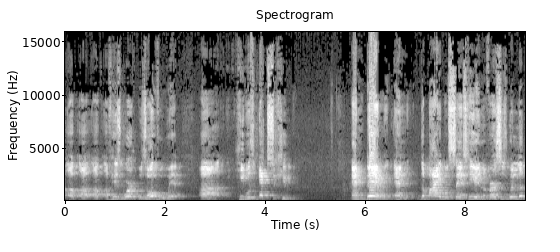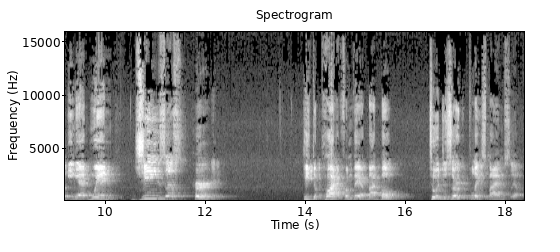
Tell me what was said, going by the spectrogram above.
of, of, of his work was over with, uh, he was executed and buried. And the Bible says here in the verses we're looking at when Jesus heard it. he departed from there by boat to a deserted place by himself.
